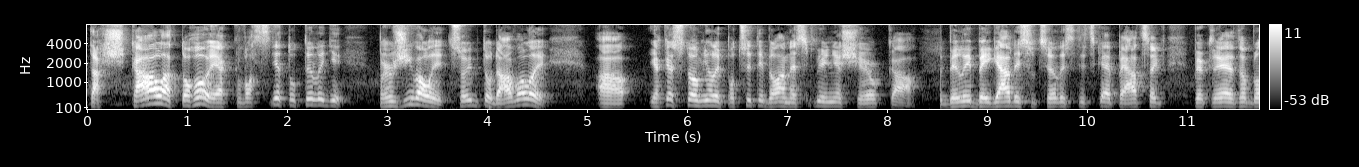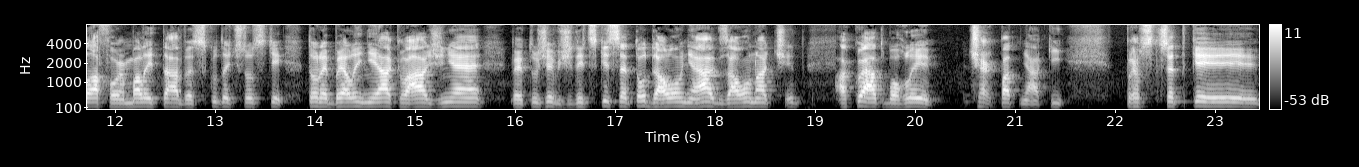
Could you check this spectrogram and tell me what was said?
Ta škála toho, jak vlastně to ty lidi prožívali, co jim to dávali a jaké z toho měli pocity, byla nesmírně široká. Byly brigády socialistické práce, pro které to byla formalita, ve skutečnosti to nebrali nějak vážně, protože vždycky se to dalo nějak zaonačit, akorát mohli čerpat nějaký prostředky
